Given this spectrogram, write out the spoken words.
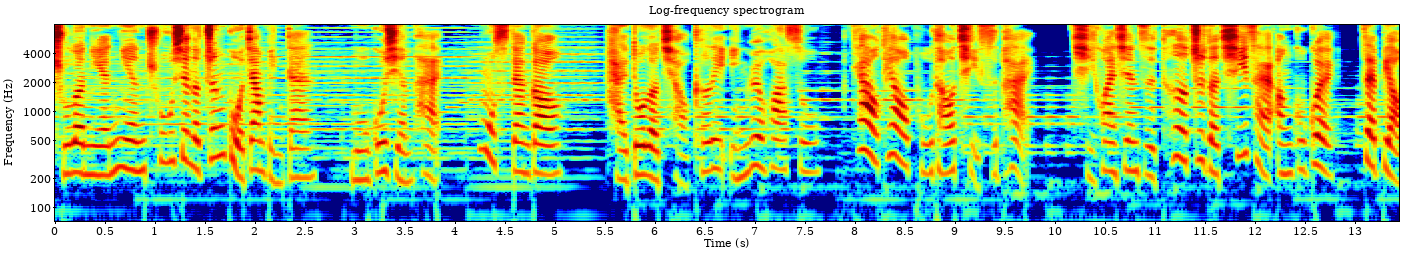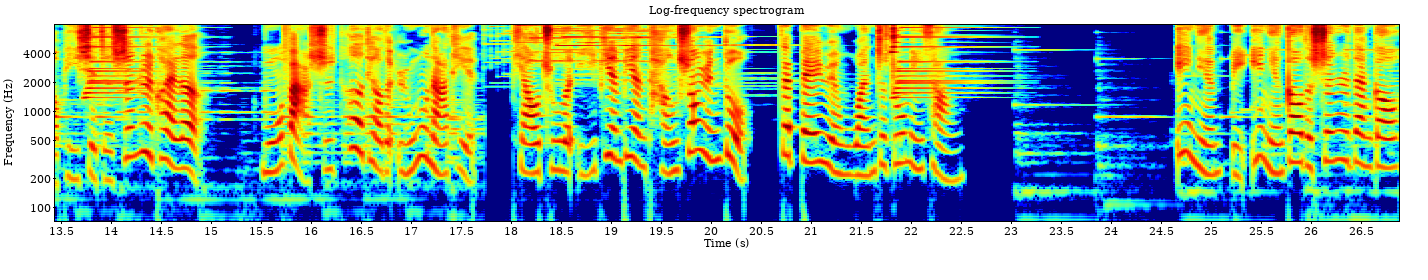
除了年年出现的榛果酱饼干、蘑菇咸派、慕斯蛋糕。还多了巧克力银月花酥、跳跳葡萄起司派、奇幻仙子特制的七彩昂咕柜，在表皮写着生日快乐。魔法师特调的云雾拿铁，飘出了一片片糖霜云朵，在杯缘玩着捉迷藏。一年比一年高的生日蛋糕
